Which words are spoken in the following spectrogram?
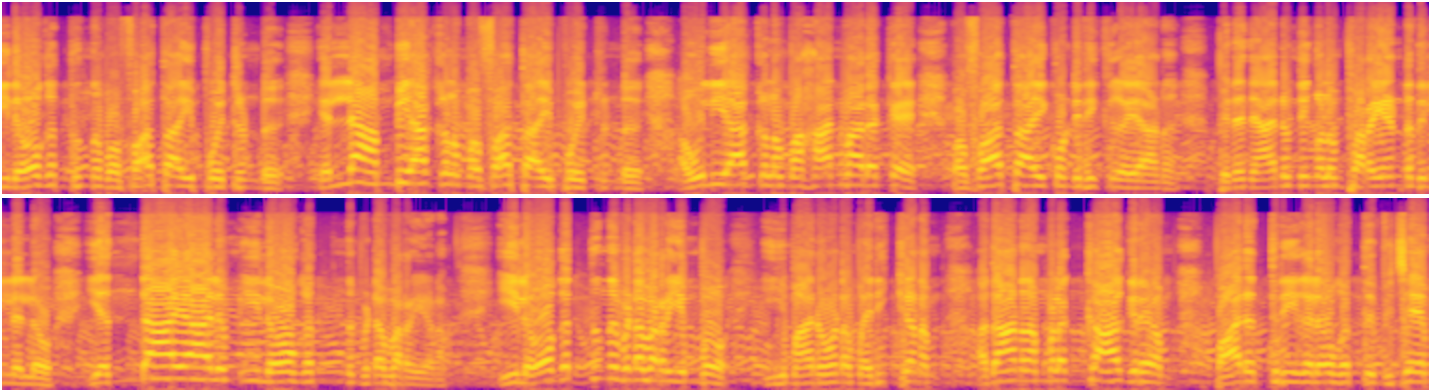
ഈ ലോകത്തു നിന്ന് വഫാത്തായി പോയിട്ടുണ്ട്. എല്ലാ അമ്പിയാക്കളും വഫാത്തായി പോയിട്ടുണ്ട്. ഔലിയാക്കളും മഹാന്മാരൊക്കെ വഫാത്തായി കൊണ്ടിരിക്കുകയാണ് പിന്നെ ഞാനും നിങ്ങളും പറയേണ്ടതില്ലല്ലോ. എന്തായാലും ഈ ലോകത്ത് നിന്ന് വിട പറയണം. ഈ ലോകത്ത് നിന്ന് വിട പറയുമ്പോൾ ഈമാനോടെ മരിക്കണം. അതാണ് നമ്മളൊക്കെ ആഗ്രഹം. പാരത്രിക ലോകത്ത് വിജയം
